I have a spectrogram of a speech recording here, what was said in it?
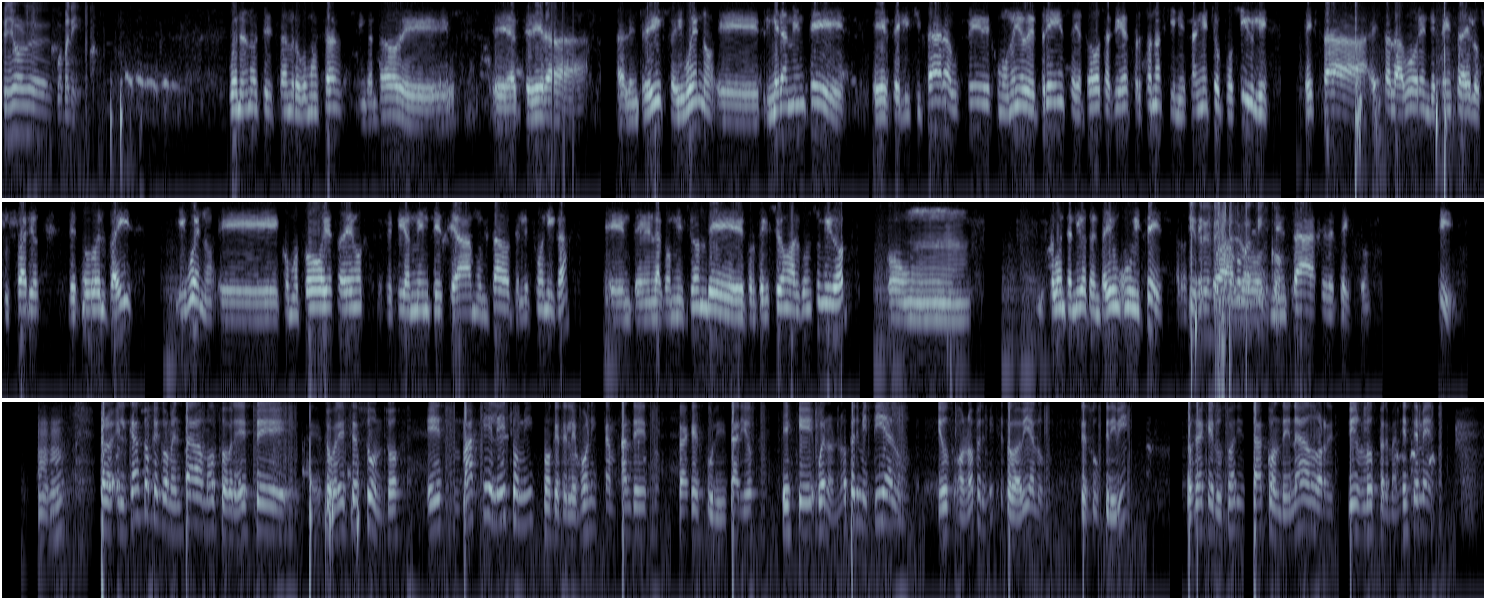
señor eh, Guamaní Buenas noches, Sandro, ¿cómo estás? Encantado de eh, acceder a, a la entrevista. Y bueno, eh, primeramente eh, felicitar a ustedes como medio de prensa y a todas aquellas personas quienes han hecho posible esta, esta labor en defensa de los usuarios de todo el país. Y bueno, eh, como todos ya sabemos, efectivamente se ha multado Telefónica en, en la Comisión de Protección al Consumidor con tengo entendido 31 UITs respecto a los 31,5. mensajes de texto. Sí, Ujú. Pero el caso que comentábamos sobre este sobre este asunto es más que el hecho mismo que Telefónica mande esos mensajes publicitarios es que bueno no permitía a los o no permite todavía los de suscribir. O sea que el usuario está condenado a recibirlos permanentemente.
